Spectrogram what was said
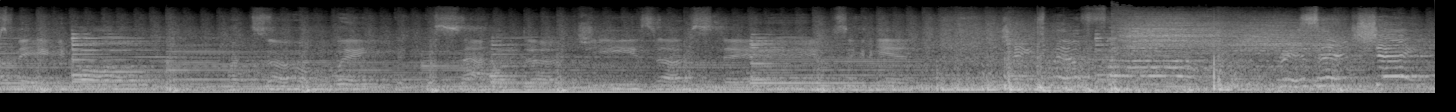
Life's made oh, whole, hearts awake at the sound of Jesus' name. Sing it again. Chains will fall, prison shake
